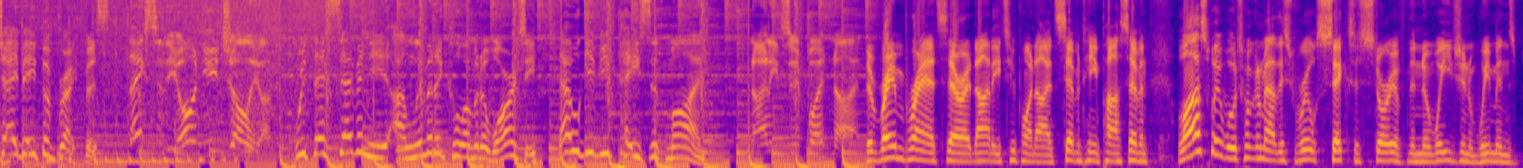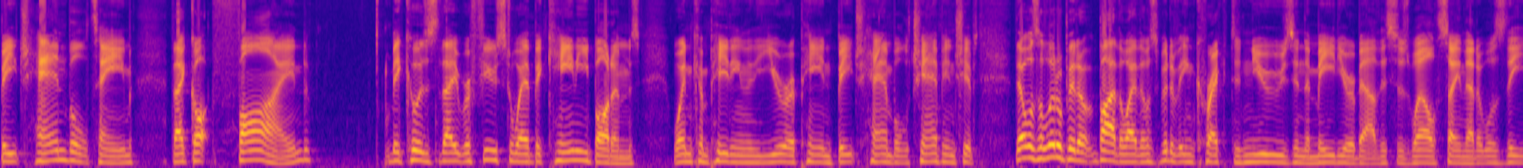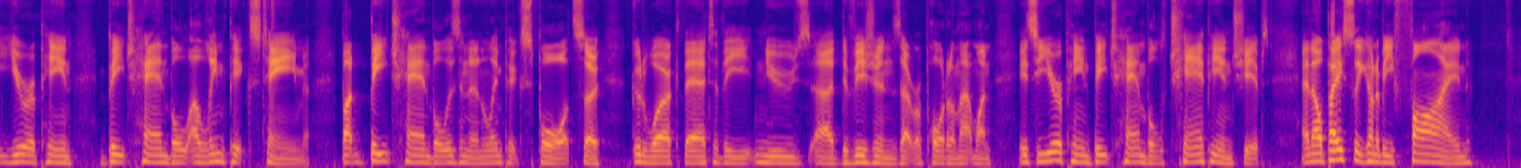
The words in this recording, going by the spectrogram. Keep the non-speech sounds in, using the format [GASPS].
JB for breakfast. Thanks to the all new Jolion. With their 7 year unlimited kilometre warranty, that will give you peace of mind. 92.9. The Rembrandts there at 92.9, 17 past 7. Last week we were talking about this real sexist story of the Norwegian women's beach handball team that got fined because they refused to wear bikini bottoms when competing in the European Beach Handball Championships. There was a little bit of, by the way, there was a bit of incorrect news in the media about this as well, saying that it was the European Beach Handball Olympics team. But beach handball isn't an Olympic sport, so good work there to the news uh, divisions that report on that one. It's the European Beach Handball Championships, and they're basically going to be fined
